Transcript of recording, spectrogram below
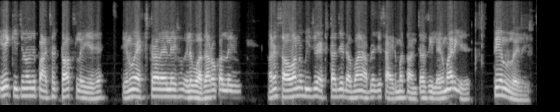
એક ઇંચનો જે પાછળ ટક્સ લઈએ છીએ તેનું એક્સ્ટ્રા લઈ લઈશું. એટલે વધારો કરી લઈશું. અને સવાનું બીજું એક્સ્ટ્રા જે દબાણ આપણે જે સાઈડમાં ત્રણ ચાર સિલાઈ મારીએ તેનું લઈ લઈશું.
